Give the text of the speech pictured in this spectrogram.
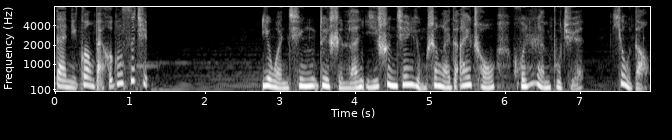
带你逛百货公司去。叶晚清对沈兰一瞬间涌上来的哀愁浑然不觉，又道：“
